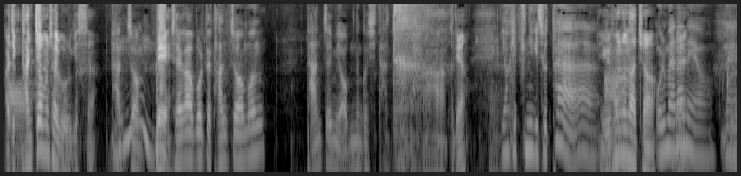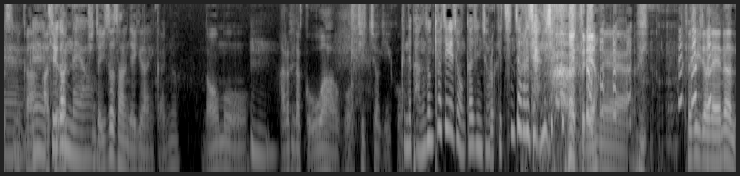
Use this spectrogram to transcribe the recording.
아직 어. 단점은 잘 모르겠어요. 단점. 음. 네. 제가 볼 때 단점은 단점이 없는 것이 단점이다. 아, 그래요? 여기 분위기 좋다. 이거 아. 훈훈하죠? 올만하네요. 네. 그렇습니까? 네, 아, 즐겁네요. 진짜 있어서 하는 얘기라니까요. 너무 음. 아름답고 우아하고 지적이고. 근데 방송 켜지기 전까지는 저렇게 친절하지 않으셨 아, 그래요? 네. 켜지기 전에는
